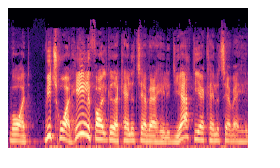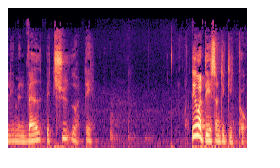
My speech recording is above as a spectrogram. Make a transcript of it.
Hvor at vi tror, at hele folket er kaldet til at være helligt. Ja, de er kaldet til at være hellige, men hvad betyder det? Det var det, som det gik på.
